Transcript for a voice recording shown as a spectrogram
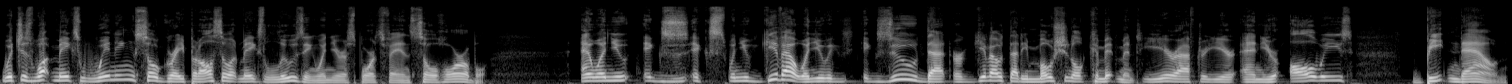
which is what makes winning so great, but also what makes losing when you're a sports fan so horrible. And when you ex, ex, when you give out, when you ex, exude that or give out that emotional commitment year after year, and you're always beaten down,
